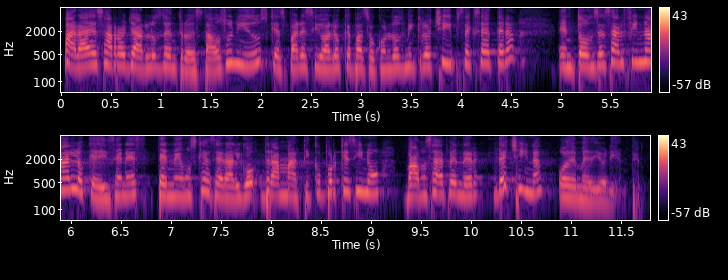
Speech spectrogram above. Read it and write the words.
para desarrollarlos dentro de Estados Unidos, que es parecido a lo que pasó con los microchips, etcétera. Entonces al final lo que dicen es tenemos que hacer algo dramático porque si no vamos a depender de China o de Medio Oriente.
